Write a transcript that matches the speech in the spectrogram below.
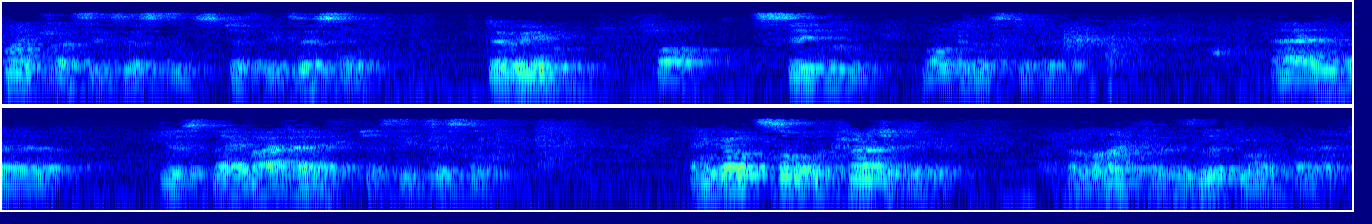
pointless existence, just existing, doing what sin wanted us to do. And uh, just day by day, just existing. And God saw the tragedy of the life that is lived like that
